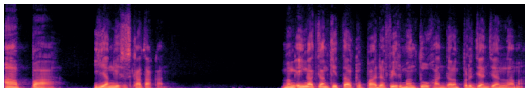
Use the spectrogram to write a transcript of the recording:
apa yang Yesus katakan. Mengingatkan kita kepada firman Tuhan dalam perjanjian lama.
